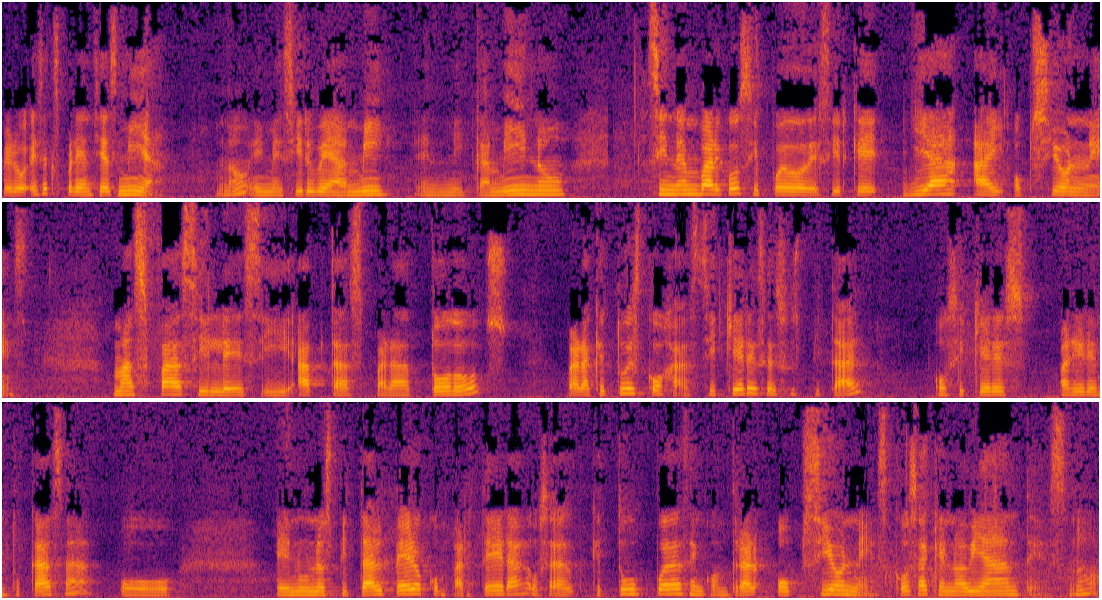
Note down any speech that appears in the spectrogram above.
pero esa experiencia es mía, y me sirve a mí en mi camino. Sin embargo, sí puedo decir que ya hay opciones más fáciles y aptas para todos para que tú escojas si quieres ese hospital o si quieres parir en tu casa o en un hospital, pero con partera, o sea, que tú puedas encontrar opciones, cosa que no había antes, ¿no?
